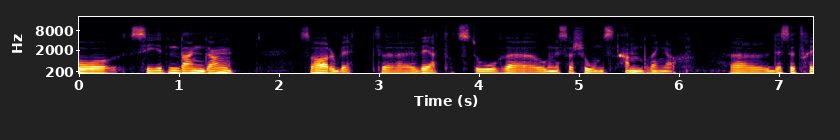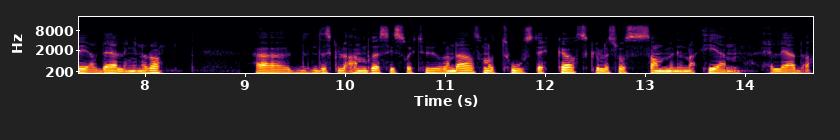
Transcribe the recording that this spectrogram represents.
Og siden den gang så har det blitt vedtatt store organisasjonsendringer. Disse tre avdelingene, da det skulle endres i strukturen der, sånn at to stykker skulle slås sammen under én leder.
